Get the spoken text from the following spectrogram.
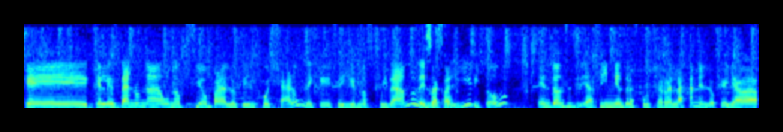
que, que les dan una, una opción para lo que dijo Sharon, de que seguirnos cuidando, de Exacto. no salir y todo. Entonces, así mientras como se relajan en lo que ya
